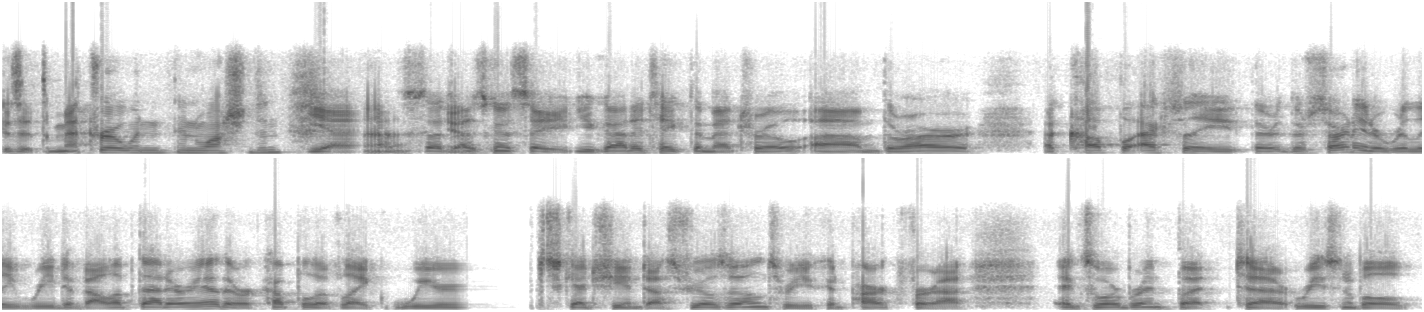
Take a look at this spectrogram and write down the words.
is it the metro in, in Washington? Yeah, uh, so yeah. I was going to say you got to take the metro. Um, there are a couple actually they're they're starting to really redevelop that area. There are a couple of like weird sketchy industrial zones where you could park for a exorbitant but uh, reasonable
